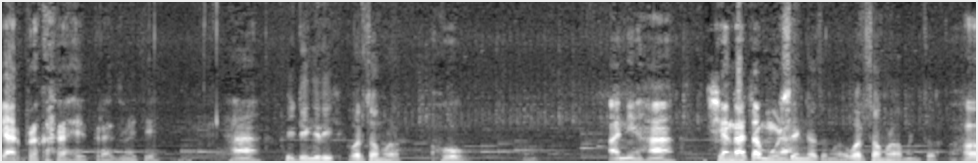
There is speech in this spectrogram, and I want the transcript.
चार प्रकार आहेत राजम्याचे. हा. ही डिंगरी वरचा मुळा. हो. आणि हा शेंगाचा मुळा शेंगाचा मुळा वरचा मुळा म्हणतो हो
